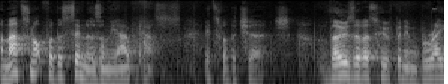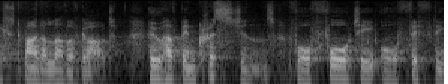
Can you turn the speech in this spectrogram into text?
And that's not for the sinners and the outcasts, it's for the church. Those of us who've been embraced by the love of God, who have been Christians for 40 or 50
